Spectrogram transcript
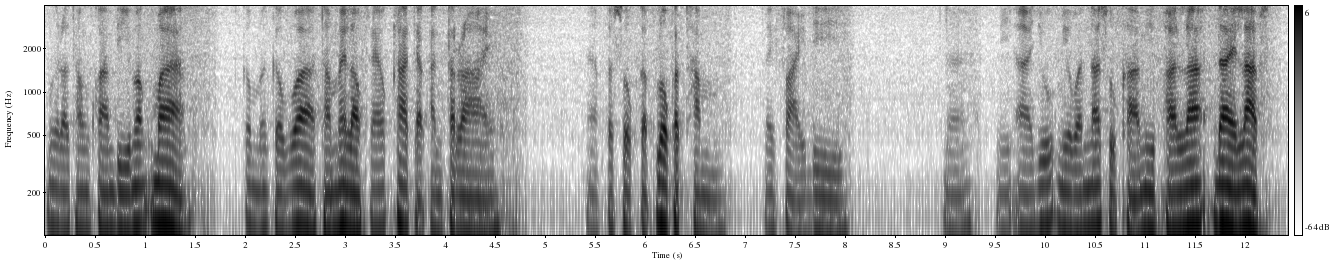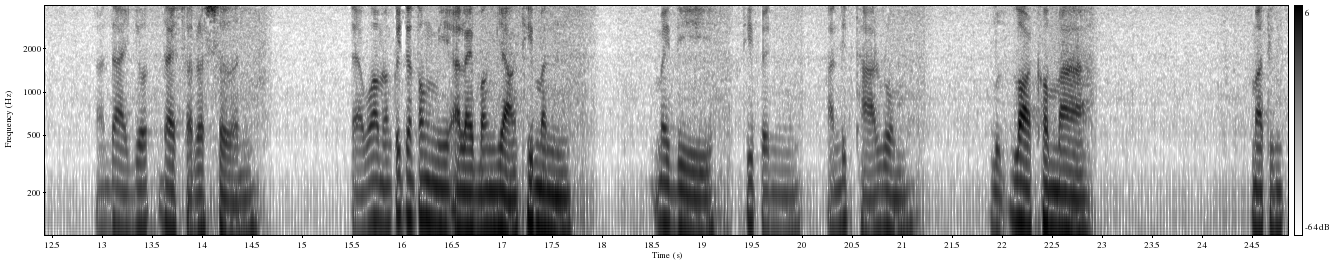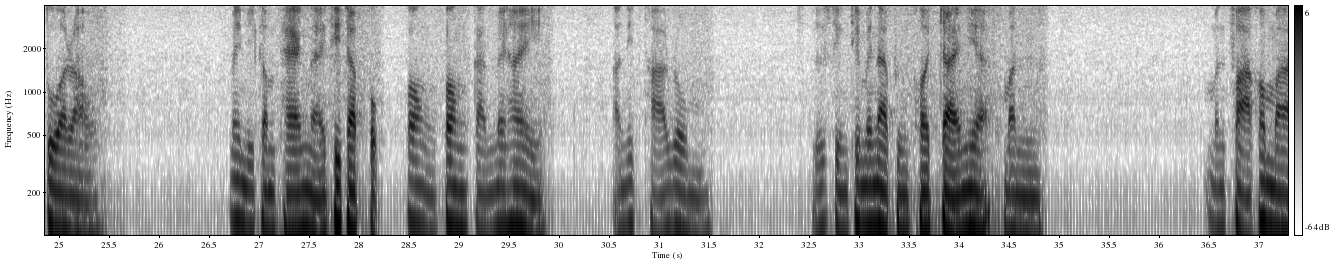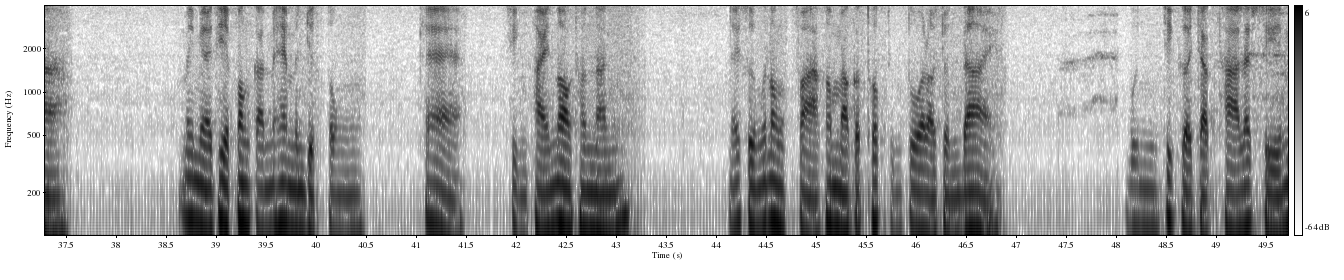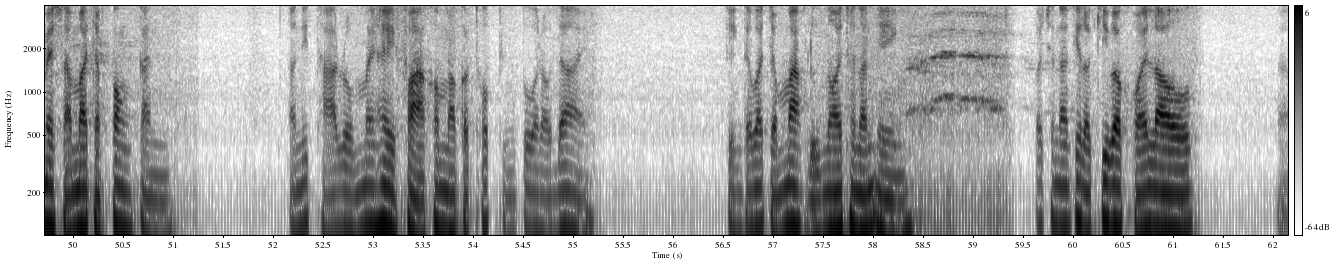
เมื่อเราทำความดีมาก ๆ ก็เหมือนกับว่าทำให้เราแคล้วคลาดจากอันตรายนะประสบกับโลกธรรมในฝ่ายดีนะมีอายุมีวันนาสุขามีภาระได้ลาบได้ยศได้สรรเสริญ แต่ว่ามันก็จะต้องมีอะไรบางอย่างที่มันไม่ดีที่เป็นอนิถารมหลุดลอดเข้ามา มาถึงตัวเรา ไม่มีกำแพงไหนที่จะปกป้องป้องกันไม่ให้อนิถารมหรือสิ่งที่ไม่น่าพึงพอใจเนี่ยมัน มันฝ่าเข้ามา ไม่มีอะไรที่จะป้องกันไม่ให้มันหยุดตรงแค่สิ่งภายนอกเท่านั้น ในส่วนก็ต้องฝ่าเข้ามากระทบถึงตัวเราจนได้ บุญที่เกิดจากทานและศีลไม่สามารถจะป้องกันอนิถารมไม่ให้ฝ่าเข้ามากระทบถึงตัวเราได้ เพียงแต่ว่าจะมากหรือน้อยเท่านั้นเอง เพราะฉะนั้นที่เราคิดว่าขอให้เรา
